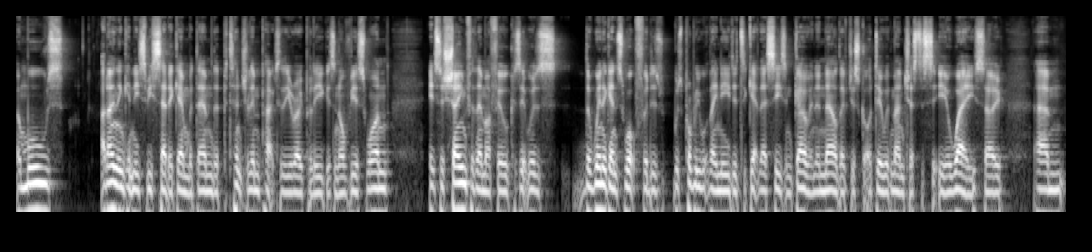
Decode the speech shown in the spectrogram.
and Wolves, I don't think it needs to be said again with them. The potential impact of the Europa League is an obvious one. It's a shame for them, I feel, because it was the win against Watford is was probably what they needed to get their season going, and now they've just got to deal with Manchester City away. So um,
